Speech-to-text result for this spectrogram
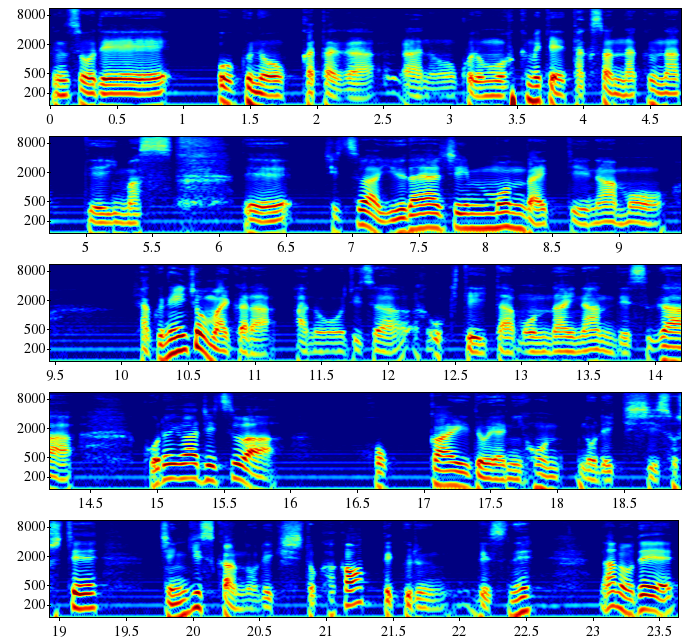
紛争で多くの方があの子供も含めてたくさん亡くなっています。で実はユダヤ人問題っていうのはもう100年以上前からあの実は起きていた問題なんですがこれが実は北海道や日本の歴史そしてジンギスカンの歴史と関わってくるんですね。なので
